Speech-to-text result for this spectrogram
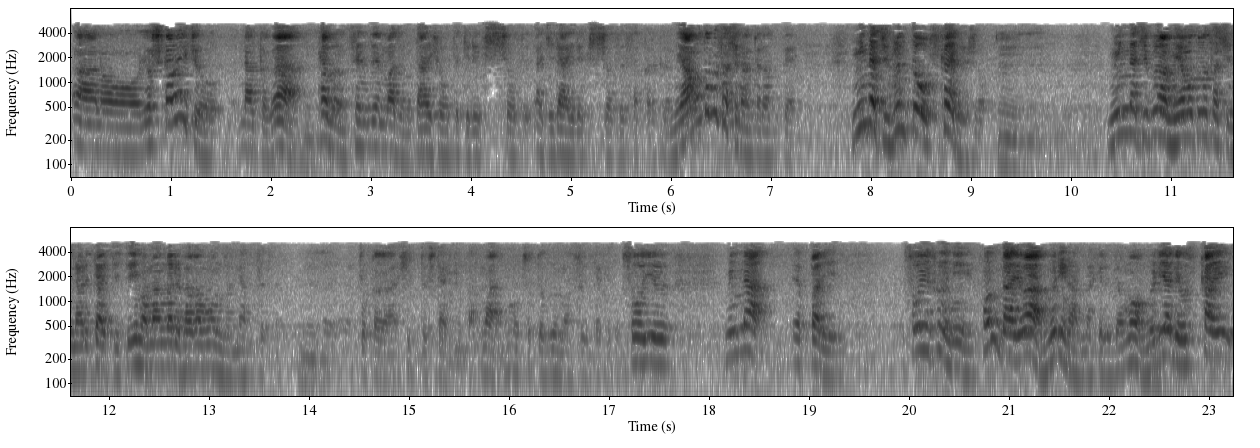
あの吉川英治なんかがうん。多分戦前までの代表的歴史小説あ時代歴史小説作家だけど宮本武蔵なんかだってみんな自分と置き換えるでしょ。みんな自分は宮本武蔵になりたいって言って今漫画でバガモンドになってる。とかがヒットしたりとか、まあ、もうちょっと群馬過ぎたけど。そういうみんなやっぱりそういうふうに本来は無理なんだけれども無理やり置き換え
